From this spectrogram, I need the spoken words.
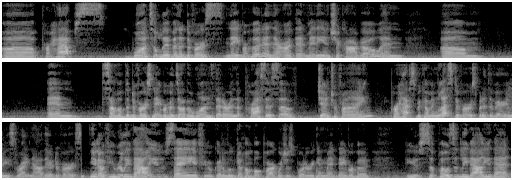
uh, perhaps want to live in a diverse neighborhood, and there aren't that many in Chicago, and um, and some of the diverse neighborhoods are the ones that are in the process of gentrifying, perhaps becoming less diverse, but at the very least, right now they're diverse. You know, if you really value, say, if you're going to move to Humboldt Park, which is a Puerto Rican neighborhood, if you supposedly value that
